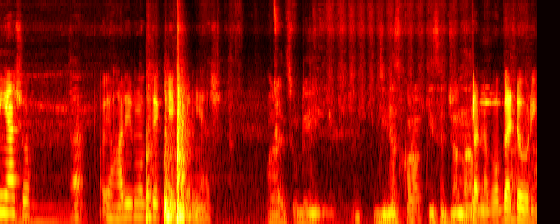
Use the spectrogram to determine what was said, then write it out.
নিয়ে আসো। হ্যাঁ? ওই হাঁড়ির মুখ দিয়ে কেকটা নিয়ে আসো। জিজ্ঞেস করো কিসের জন্য? বানাবো গাডৌরি।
